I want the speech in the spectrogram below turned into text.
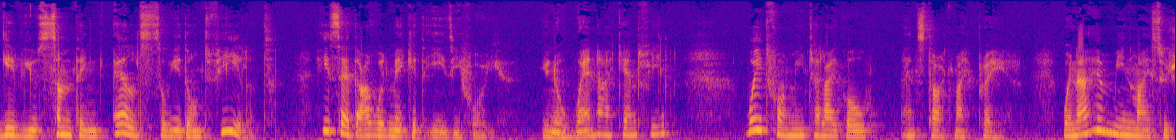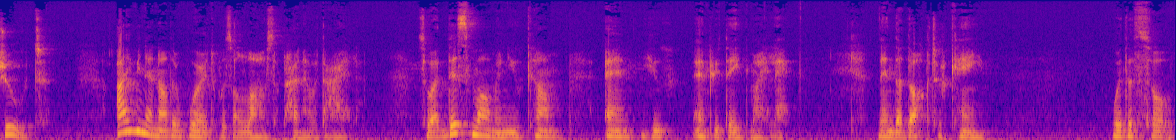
give you something else so you don't feel it he said, I will make it easy for you. You know when I can feel? Wait for me till I go and start my prayer. When I am in my sujood, I'm in another word with Allah subhanahu wa ta'ala. So at this moment you come and you amputate my leg. Then the doctor came with a saw,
